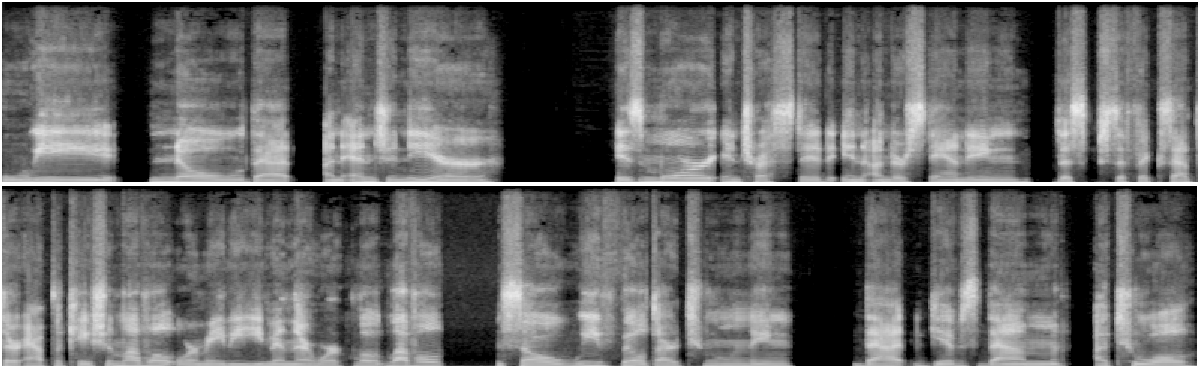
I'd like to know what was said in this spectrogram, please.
We know that an engineer is more interested in understanding the specifics at their application level or maybe even their workload level. So we've built our tooling that gives them a tool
